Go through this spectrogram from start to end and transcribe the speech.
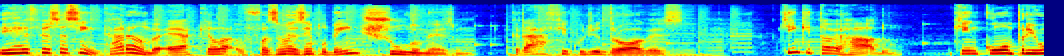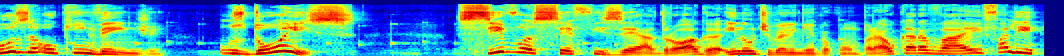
E aí eu penso assim, caramba, é aquela. Vou fazer um exemplo bem chulo mesmo. Gráfico de drogas. Quem que tá errado? Quem compra e usa ou quem vende? Os dois. Se você fizer a droga e não tiver ninguém para comprar, o cara vai falir.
